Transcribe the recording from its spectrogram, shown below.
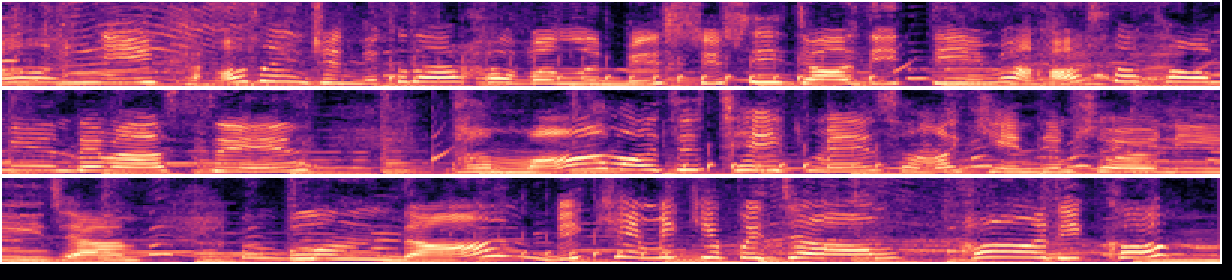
Ah Nick, az önce ne kadar havalı bir süs icat ettiğimi asla tahmin edemezsin. Tamam acı çekme sana kendim söyleyeceğim. Bundan bir kemik yapacağım. Harika.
